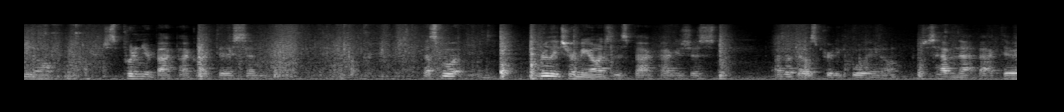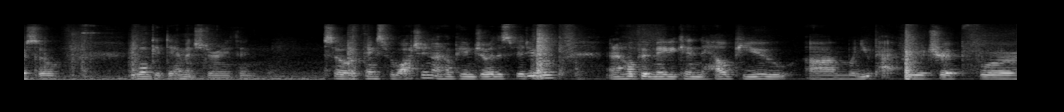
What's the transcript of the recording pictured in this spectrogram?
You know, just put in your backpack like this, and that's what really turned me on to this backpack. Is just I thought that was pretty cool. You know, just having that back there so it won't get damaged or anything. So thanks for watching. I hope you enjoyed this video, and I hope it maybe can help you um, when you pack for your trip for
